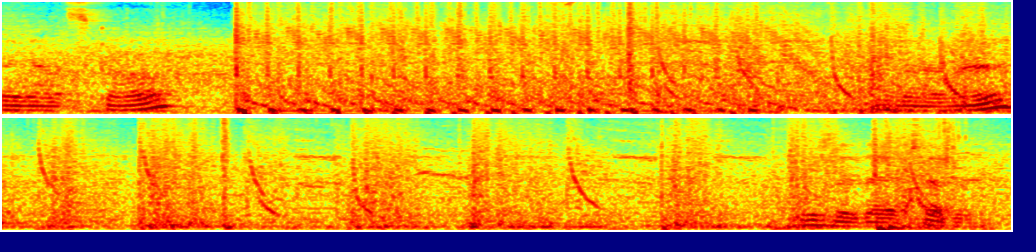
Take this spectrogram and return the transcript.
Elegancko. Mamy. Nieźle daje czadu.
